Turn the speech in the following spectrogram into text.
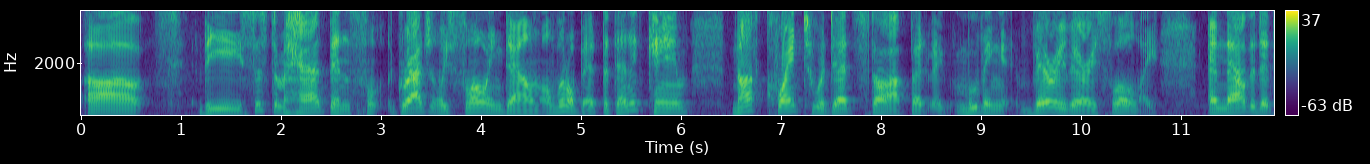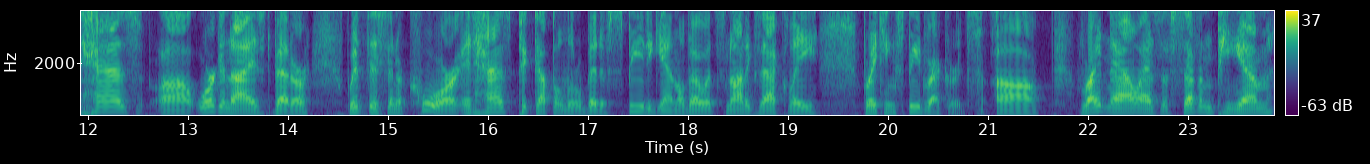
Uh, the system had been sl- gradually slowing down a little bit, but then it came not quite to a dead stop, but uh, moving very, very slowly. And now that it has uh, organized better with this inner core, it has picked up a little bit of speed again, although it's not exactly breaking speed records. Uh, right now, as of 7 p.m.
